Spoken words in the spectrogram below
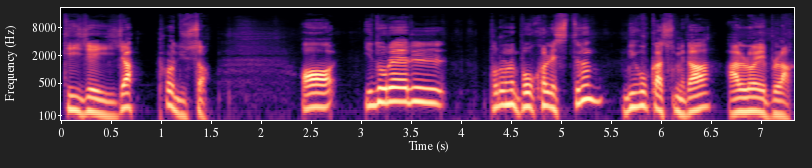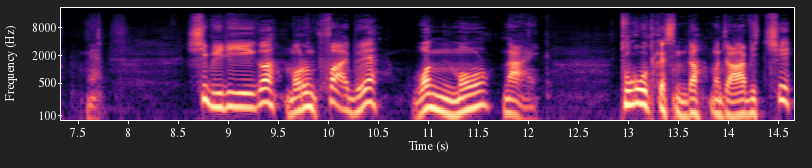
DJ이자 프로듀서. 어, 이 노래를 부르는 보컬리스트는 미국 가수입니다. 알로에 블락. 네. 11위가 머른5의 One More Night. 두곡 듣겠습니다. 먼저 아비치,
